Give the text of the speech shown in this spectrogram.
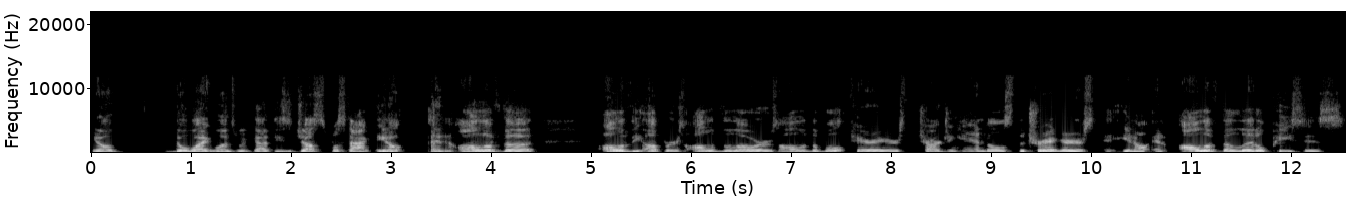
you know the white ones. We've got these adjustable stock you know and all of the all of the uppers all of the lowers all of the bolt carriers the charging handles the triggers you know and all of the little pieces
